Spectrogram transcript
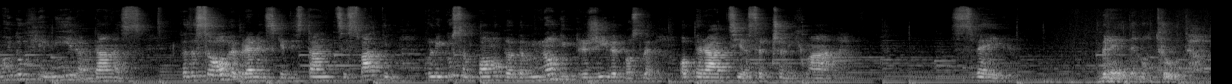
Moj duh je miran danas kada sa ove vremenske distance shvatim koliko sam pomogla da mnogi prežive posle operacija srčanih mana. Sve je vredeno truda.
